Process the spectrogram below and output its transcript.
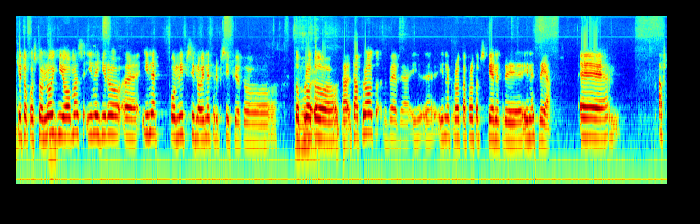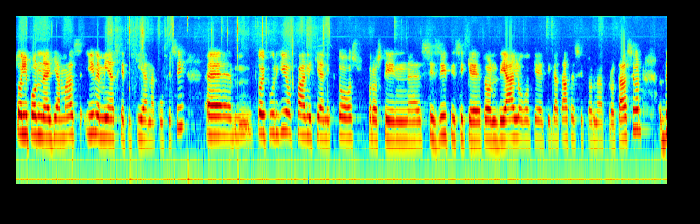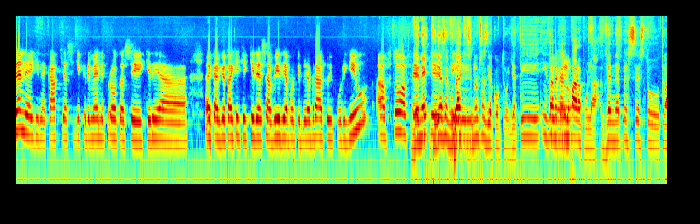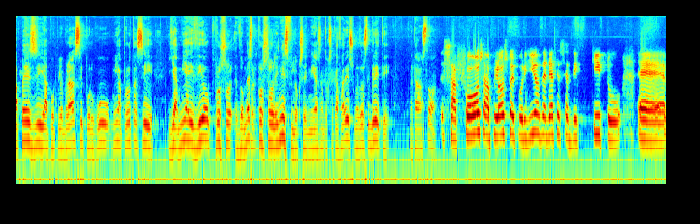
και το κοστολόγιό μας είναι, γύρω, ε, είναι πολύ ψηλό, είναι τριψήφιο το, το πρώτο, τα, τα πρώτα, βέβαια, ε, είναι πρώτα, τα πρώτα ψηφία είναι, είναι τρία. Ε, αυτό λοιπόν ε, για μας είναι μια σχετική ανακούφιση. Ε, το Υπουργείο φάνηκε ανοιχτός προς την ε, συζήτηση και τον διάλογο και την κατάθεση των ε, προτάσεων. Δεν έγινε κάποια συγκεκριμένη πρόταση, κυρία Καριωτάκη και κυρία Σαββίδη, από την πλευρά του Υπουργείου. Αυτό αφέθηκε... Δεν, κυρία Ζερβουδάκη, στην... συγγνώμη σας διακόπτω, γιατί είδαμε Παρακαλώ. πάρα πολλά. Δεν έπεσε στο τραπέζι από πλευράς Υπουργού μια πρόταση για μία ή δύο προσω... δομές προσωρινής φιλοξενίας, να το ξεκαθαρίσουμε εδώ στην Κρήτη, μεταναστών. Σαφώς, απλώς το Υπουργείο δεν έθεσε δική του ε,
